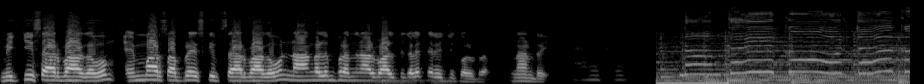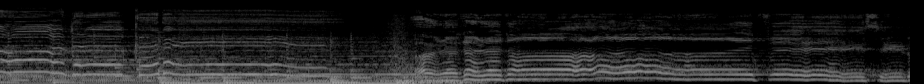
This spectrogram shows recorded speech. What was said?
மிக்கி சார்பாகவும் எம்ஆர் சர்ப்ரைஸ் கிஃப்ட் சார்பாகவும் நாங்களும் பிறந்தநாள் வாழ்த்துக்களை தெரிவித்துக் கொள்றோம். நன்றி. நன்றி. அழகழகாய் பேசிடும்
